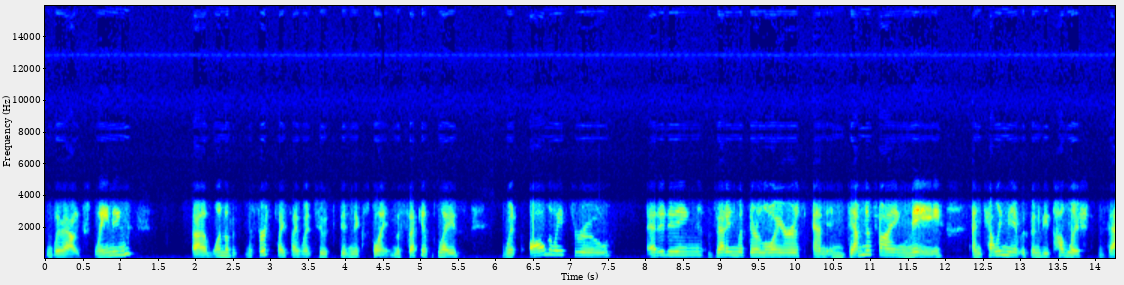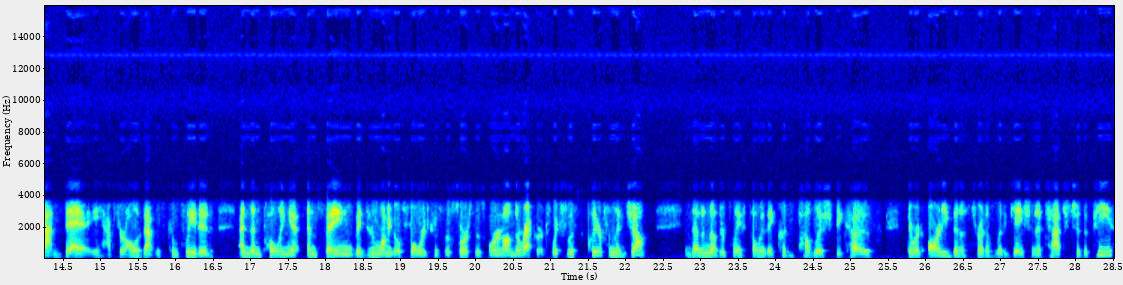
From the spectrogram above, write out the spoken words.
without explaining. Uh, one of the, the first place I went to didn't explain. The second place went all the way through editing, vetting with their lawyers, and indemnifying me and telling me it was going to be published that day after all of that was completed and then pulling it and saying they didn't want to go forward because the sources weren't on the record, which was clear from the jump. And then another place told me they couldn't publish because there had already been a threat of litigation attached to the piece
